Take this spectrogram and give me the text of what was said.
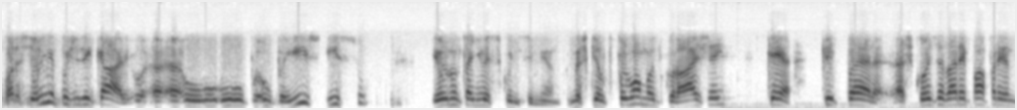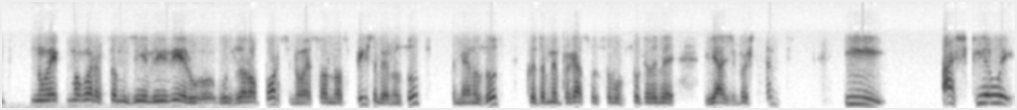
Ora, se ele ia prejudicar o, o, o, o, país, isso eu não tenho esse conhecimento. Mas que ele foi um homem de coragem que é que para as coisas darem para a frente. Não é como agora estamos a viver os aeroportos, não é só no nosso país, também é nos outros, também é nos outros, que eu também, por acaso, sou uma pessoa que também viaja bastante. E acho que ele,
